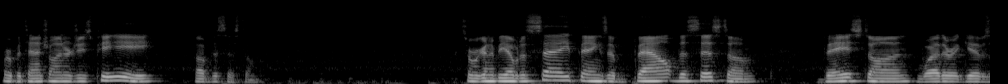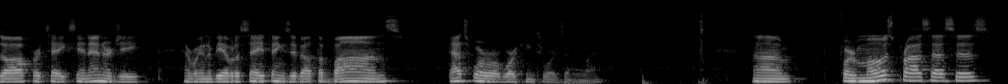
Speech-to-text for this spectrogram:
where potential energy is PE of the system. So we're going to be able to say things about the system based on whether it gives off or takes in energy. And we're going to be able to say things about the bonds. That's where we're working towards anyway. Um, for most processes,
